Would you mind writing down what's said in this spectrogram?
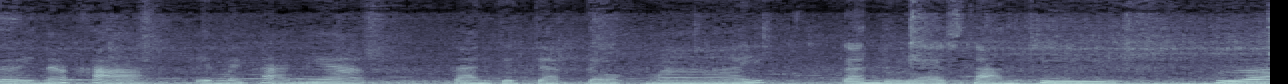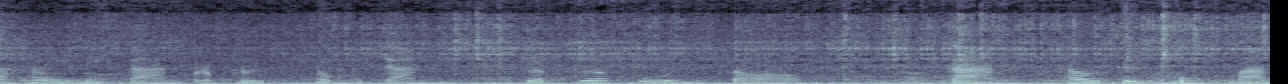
เลยนะคะ เห็นไหมคะเนี่ยการจะจัดดอกไม้ การดูแลสถานที่เพื่อให้มีการประพฤติพรหมจรรย์เพื่อเกื้อกูลต่อการเข้าถึงความ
